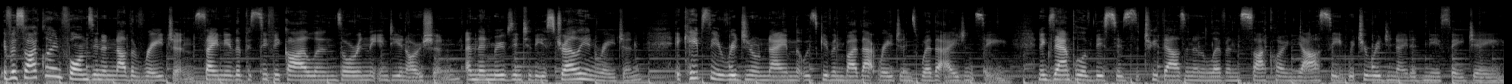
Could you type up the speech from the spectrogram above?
If a cyclone forms in another region, say near the Pacific Islands or in the Indian Ocean, and then moves into the Australian region, it keeps the original name that was given by that region's weather agency. An example of this is the 2011 cyclone Yasi, which originated near Fiji.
